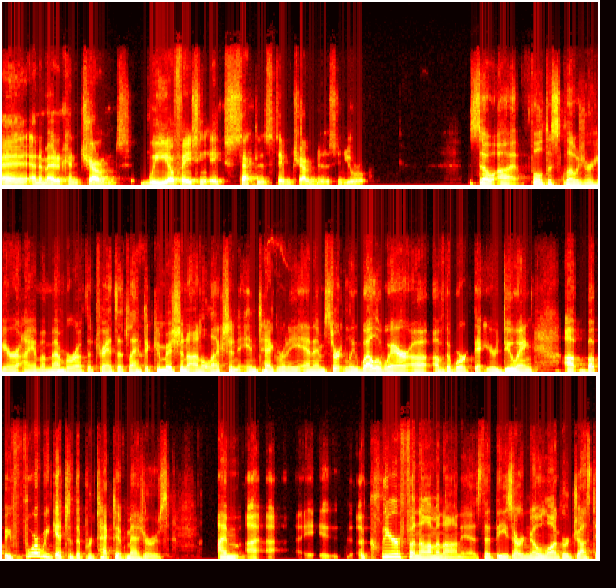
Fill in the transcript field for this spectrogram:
an American challenge. We are facing exactly the same challenges in Europe. So, uh, full disclosure here, I am a member of the Transatlantic Commission on Election Integrity, and I'm certainly well aware uh, of the work that you're doing. Uh, but before we get to the protective measures, I'm uh, a clear phenomenon is that these are no longer just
